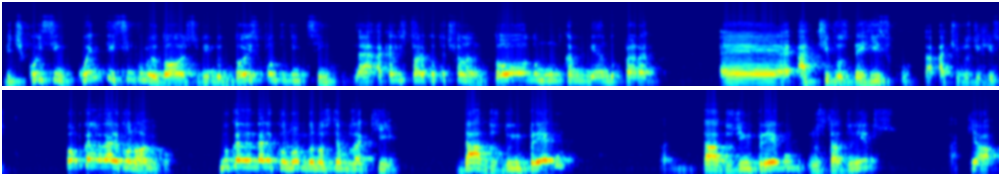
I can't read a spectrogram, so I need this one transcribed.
Bitcoin 55 mil dólares, subindo 2,25, né? Aquela história que eu estou te falando, todo mundo caminhando para é, ativos de risco, tá? Ativos de risco. Vamos para o calendário econômico. No calendário econômico, nós temos aqui dados do emprego, dados de emprego nos Estados Unidos. Aqui, ó,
